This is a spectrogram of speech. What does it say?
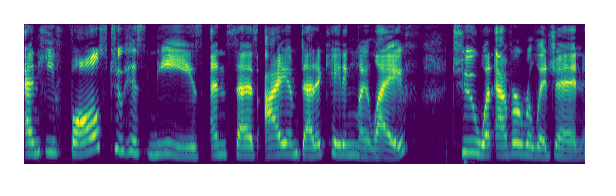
and he falls to his knees and says, I am dedicating my life to whatever religion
